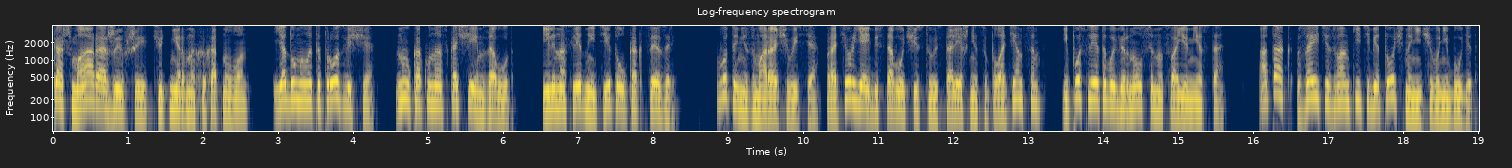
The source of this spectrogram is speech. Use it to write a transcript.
кошмары ожившие, чуть нервно хохотнул он. Я думал, это прозвище, ну, как у нас Кощеем зовут, или наследный титул, как Цезарь. Вот и не заморачивайся, протер я и без того чистую столешницу полотенцем и после этого вернулся на свое место. А так, за эти звонки тебе точно ничего не будет.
